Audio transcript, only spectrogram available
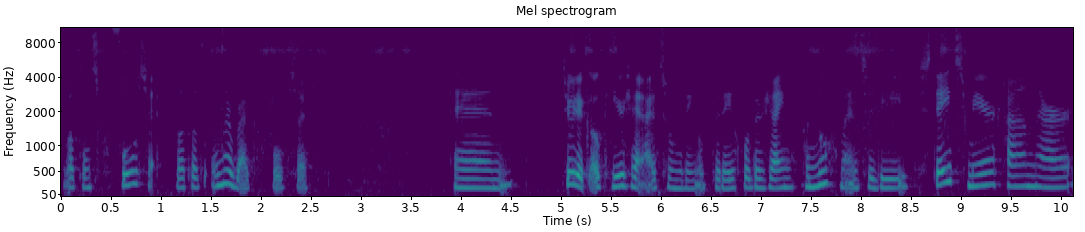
wat ons gevoel zegt, wat dat onderbuikgevoel zegt. En natuurlijk, ook hier zijn uitzonderingen op de regel. Er zijn genoeg mensen die steeds meer gaan naar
